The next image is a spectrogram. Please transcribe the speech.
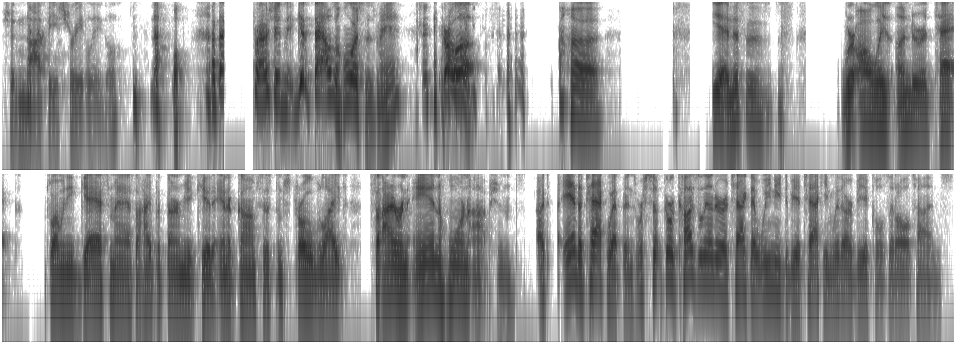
should not be street legal. No, I thought probably shouldn't get a thousand horses, man. Grow up. uh, yeah, and this is we're always under attack. That's why we need gas masks, a hypothermia kit, an intercom system, strobe lights, siren, and horn options. Uh, and attack weapons. We're so, we're constantly under attack that we need to be attacking with our vehicles at all times.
